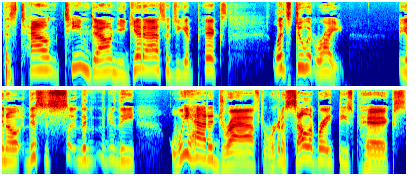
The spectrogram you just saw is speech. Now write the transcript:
this town team down, you get assets, you get picks. Let's do it right. You know, this is the the, the we had a draft. We're going to celebrate these picks.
